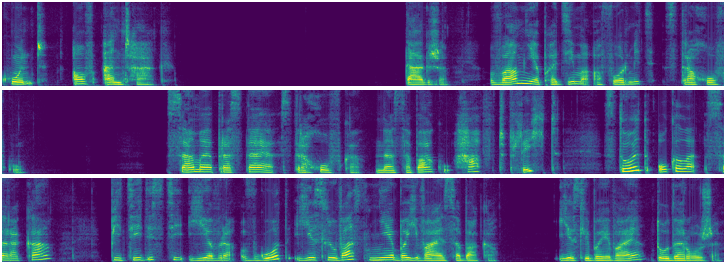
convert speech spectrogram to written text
Hund auf Antrag. Также вам необходимо оформить страховку. Самая простая страховка на собаку Haftpflicht стоит около 40-50 евро в год, если у вас не боевая собака. Если боевая, то дороже.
